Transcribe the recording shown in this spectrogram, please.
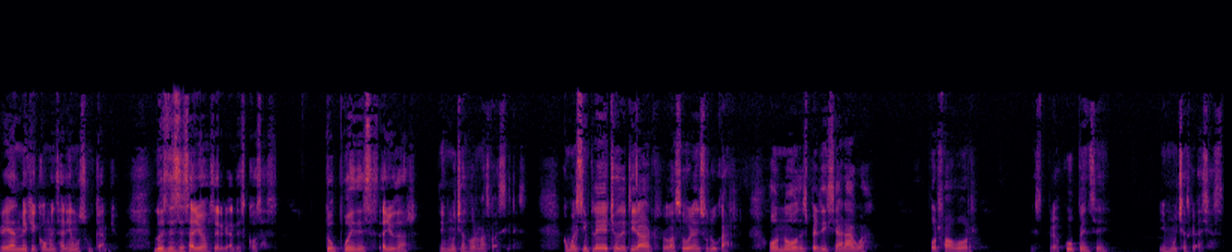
Créanme que comenzaremos un cambio. No es necesario hacer grandes cosas. Tú puedes ayudar de muchas formas fáciles, como el simple hecho de tirar basura en su lugar o no desperdiciar agua. Por favor, preocúpense y muchas gracias.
